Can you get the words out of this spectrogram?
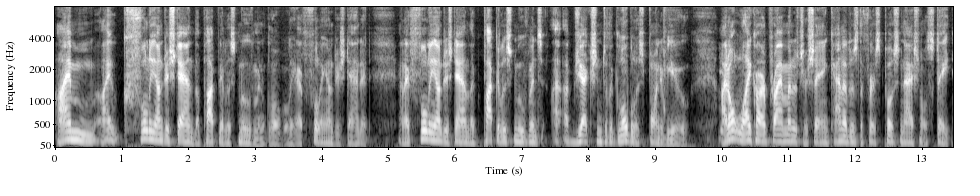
I'm I fully understand the populist movement globally. I fully understand it, and I fully understand the populist movement's uh, objection to the globalist point of view. I don't like our prime minister saying Canada's the first post-national state.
